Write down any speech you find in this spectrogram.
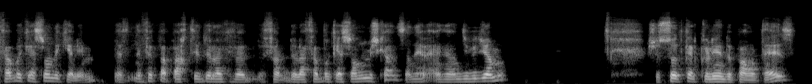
fabrication des kelim ne fait pas partie de la, de la fabrication du mishkan, ça est individuellement. Je saute quelques lignes de parenthèse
